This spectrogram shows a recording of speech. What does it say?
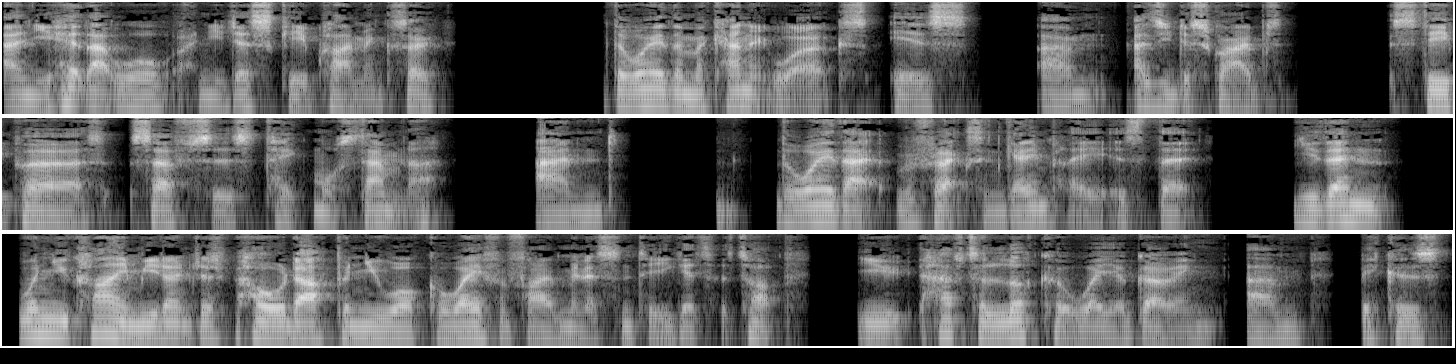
And you hit that wall and you just keep climbing. So the way the mechanic works is, um, as you described, steeper surfaces take more stamina. And the way that reflects in gameplay is that you then, when you climb, you don't just hold up and you walk away for five minutes until you get to the top you have to look at where you're going um, because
